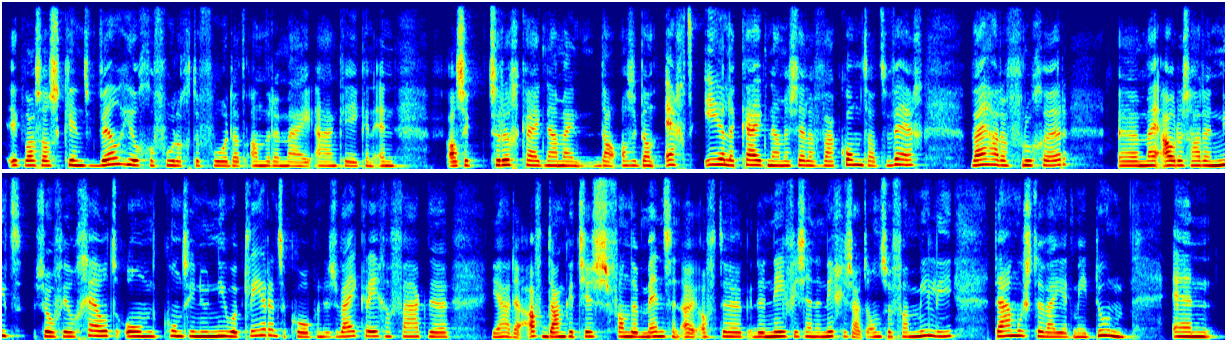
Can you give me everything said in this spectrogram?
ik was als kind wel heel gevoelig ervoor dat anderen mij aankeken. En als ik terugkijk naar mijn, dan, als ik dan echt eerlijk kijk naar mezelf, waar komt dat weg? Wij hadden vroeger, uh, mijn ouders hadden niet zoveel geld om continu nieuwe kleren te kopen. Dus wij kregen vaak de, ja, de afdankertjes van de mensen, of de, de neefjes en de nichtjes uit onze familie. Daar moesten wij het mee doen. En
